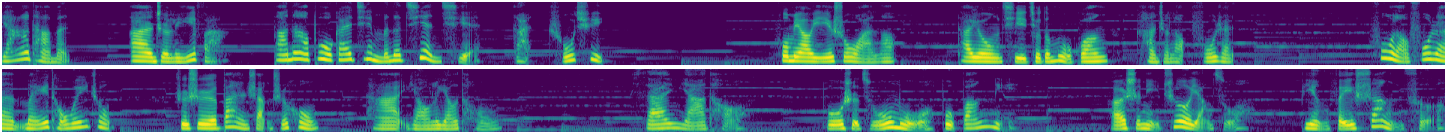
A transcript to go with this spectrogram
压他们。按着礼法，把那不该进门的贱妾赶出去。傅妙仪说完了，她用乞求的目光看着老夫人。傅老夫人眉头微皱，只是半晌之后，她摇了摇头：“三丫头，不是祖母不帮你，而是你这样做，并非上策。”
